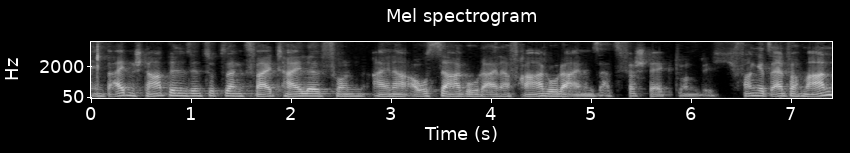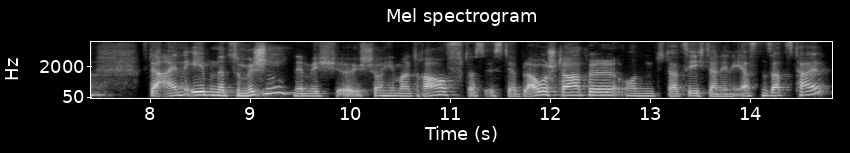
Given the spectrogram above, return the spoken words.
in beiden Stapeln sind sozusagen zwei Teile von einer Aussage oder einer Frage oder einem Satz versteckt. Und ich fange jetzt einfach mal an, auf der einen Ebene zu mischen, nämlich äh, ich schaue hier mal drauf, das ist der blaue Stapel und da ziehe ich dann den ersten Satzteil.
